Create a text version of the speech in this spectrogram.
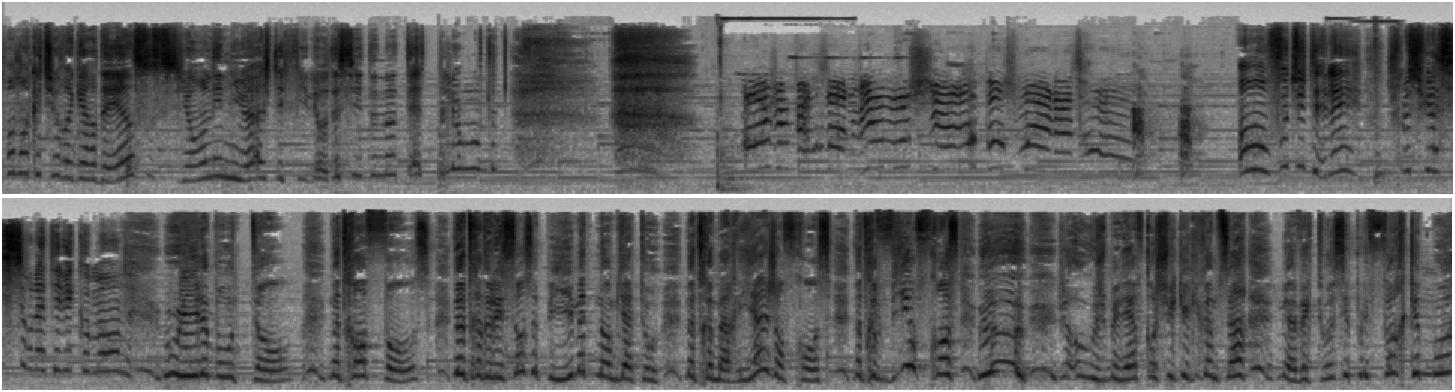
pendant que tu regardais insouciant les nuages défiler au-dessus de nos têtes blondes. Oh, je personne, viens mon chien, rapproche-moi le tronc. Oh, foutu télé Je me suis la télécommande. Oui, le bon temps, notre enfance, notre adolescence au pays, maintenant bientôt, notre mariage en France, notre vie en France. Ouh, je, ouh, je m'énerve quand je suis quelqu'un comme ça, mais avec toi c'est plus fort que moi.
